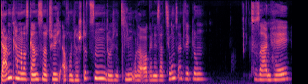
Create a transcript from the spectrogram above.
dann kann man das Ganze natürlich auch unterstützen durch eine Team- oder Organisationsentwicklung, zu sagen, hey,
